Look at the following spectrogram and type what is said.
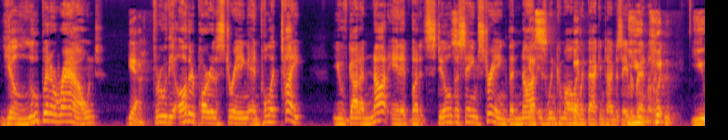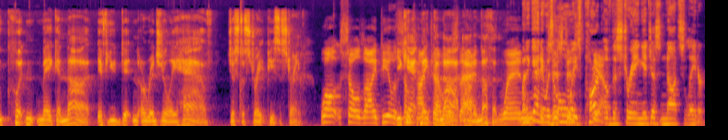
You loop it around yeah. through the other part of the string and pull it tight. You've got a knot in it, but it's still the same string. The knot Yes, is when Kamala but went back in time to save her You grandmother. couldn't, you couldn't make a knot if you didn't originally have just a straight piece of string. Well, so the idea with You some can't time make the travel knot is that out of nothing. When but again, it was always part yeah, of the string. It just knots later.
